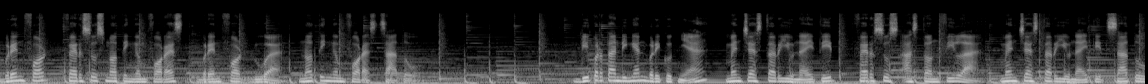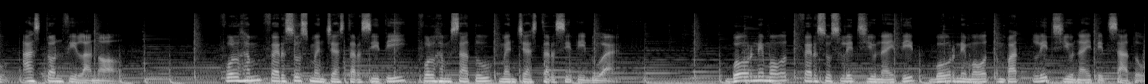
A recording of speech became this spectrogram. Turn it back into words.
Brentford versus Nottingham Forest, Brentford 2, Nottingham Forest 1. Di pertandingan berikutnya, Manchester United versus Aston Villa, Manchester United 1, Aston Villa 0. Fulham versus Manchester City, Fulham 1, Manchester City 2. Bournemouth versus Leeds United, Bournemouth 4, Leeds United 1.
